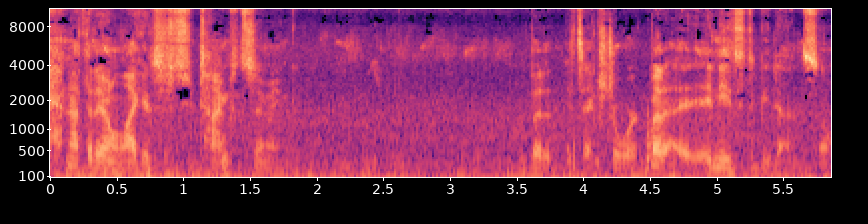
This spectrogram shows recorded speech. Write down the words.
not that I don't like it, it's just too time consuming. But it's extra work, but it needs to be done. So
